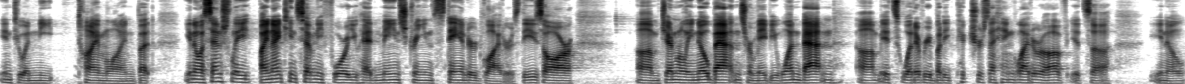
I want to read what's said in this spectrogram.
into a neat timeline. But you know, essentially by 1974, you had mainstream standard gliders. These are um, generally no battens or maybe one batten. Um, it's what everybody pictures a hang glider of. It's a, you know,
